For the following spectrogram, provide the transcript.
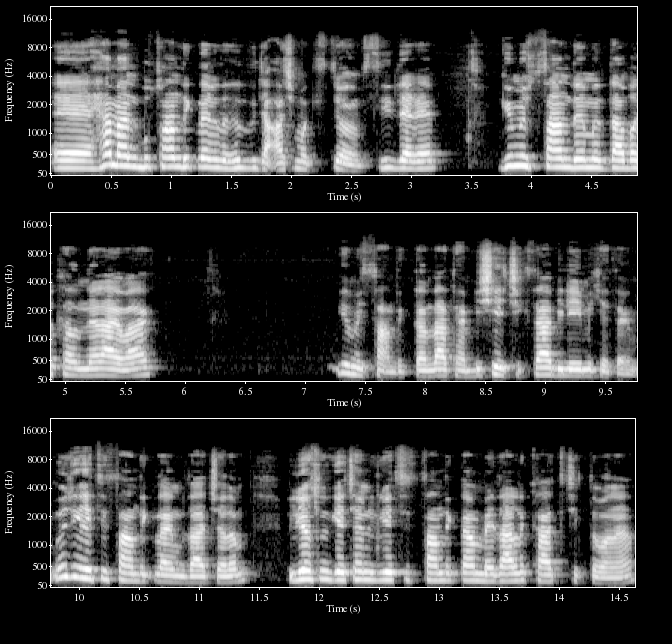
E, hemen bu sandıkları da hızlıca açmak istiyorum sizlere. Gümüş sandığımızda bakalım neler var. Gümüş sandıktan zaten bir şey çıksa bileğimi keserim. Ücretsiz sandıklarımızı açalım. Biliyorsunuz geçen ücretsiz sandıktan mezarlık kartı çıktı bana.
